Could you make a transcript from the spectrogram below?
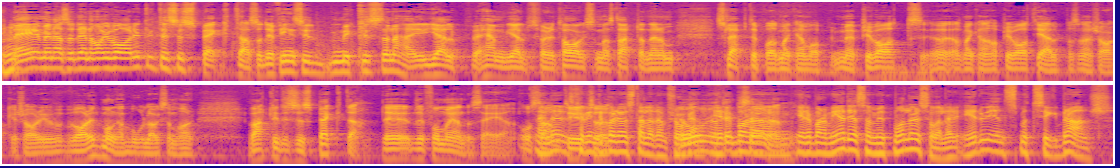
Mm. Nej, men alltså den har ju varit lite suspekt. Alltså, det finns ju mycket sådana här hjälp, hemhjälpsföretag som har startat när de släppte på att man kan vara med privat, att man kan ha privat hjälp och sådana saker. Så har det ju varit många bolag som har varit lite suspekta. Det, det, får man ju ändå säga. Och eller ska vi inte börja ställa den frågan? Jo, är, det bara, det. är det bara media som utmålar det så eller är du i en smutsig bransch?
